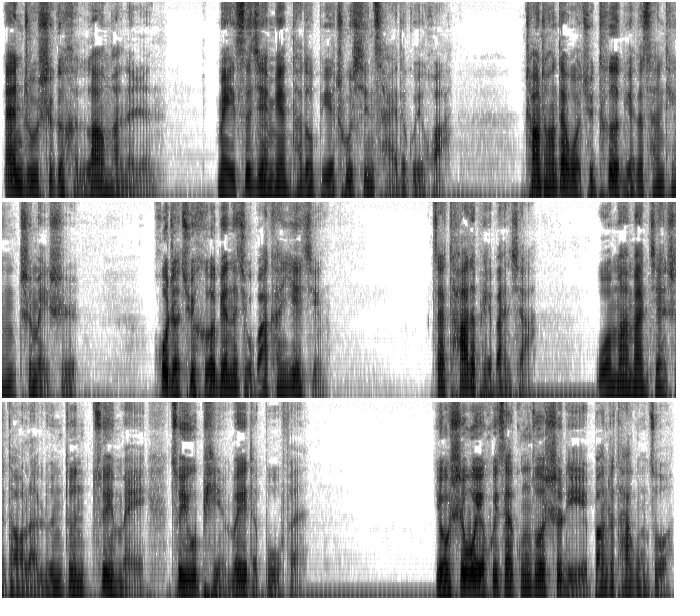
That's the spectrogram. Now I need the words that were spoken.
Andrew 是个很浪漫的人，每次见面他都别出心裁的规划，常常带我去特别的餐厅吃美食，或者去河边的酒吧看夜景。在他的陪伴下，我慢慢见识到了伦敦最美、最有品味的部分。有时我也会在工作室里帮着他工作。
